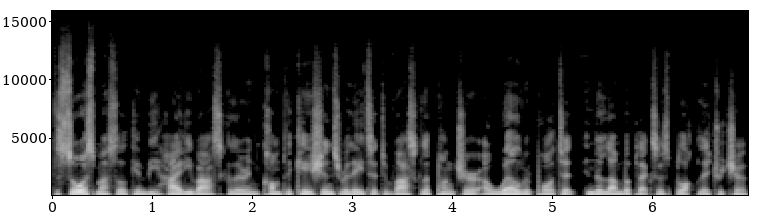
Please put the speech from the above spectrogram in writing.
The psoas muscle can be highly vascular and complications related to vascular puncture are well reported in the lumbar plexus block literature.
